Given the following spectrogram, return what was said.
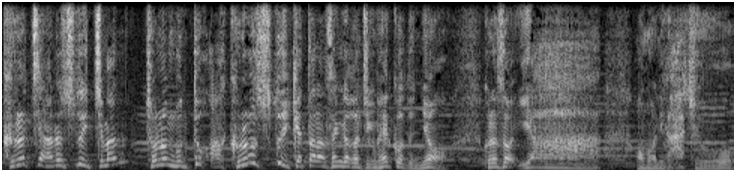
그렇지 않을 수도 있지만 저는 문득 아 그럴 수도 있겠다는 생각을 지금 했거든요. 그래서 야 어머니가 아주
